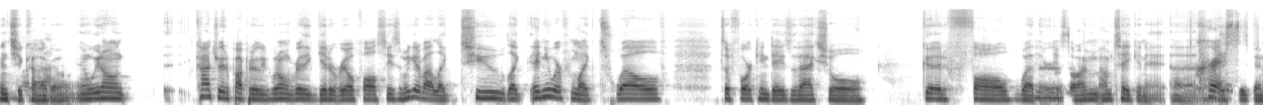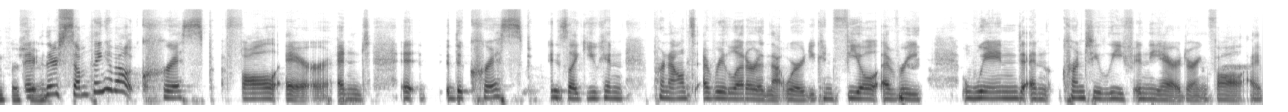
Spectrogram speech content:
in Chicago, and we don't contrary to popularity, we don't really get a real fall season. We get about like two, like anywhere from like 12 to 14 days of actual good fall weather. Mm-hmm. So I'm I'm taking it uh crisp for sure. There's something about crisp fall air and it the crisp is like you can pronounce every letter in that word. You can feel every wind and crunchy leaf in the air during fall. I,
